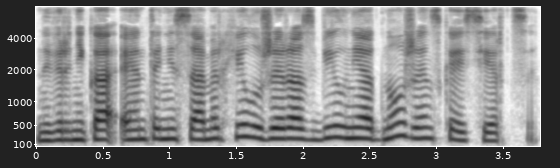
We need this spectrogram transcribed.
Наверняка Энтони Саммерхилл уже разбил не одно женское сердце.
